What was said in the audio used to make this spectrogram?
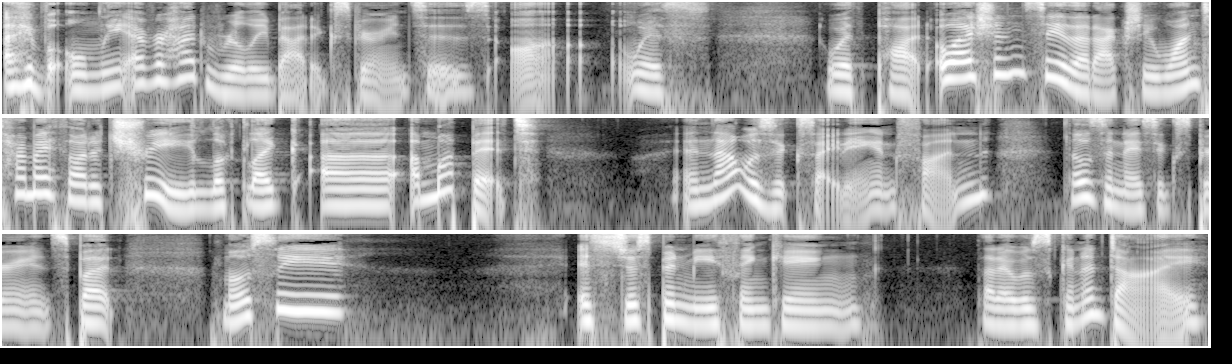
I've only ever had really bad experiences uh, with with pot. Oh, I shouldn't say that actually. One time I thought a tree looked like a, a muppet and that was exciting and fun. That was a nice experience, but mostly it's just been me thinking that I was going to die.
